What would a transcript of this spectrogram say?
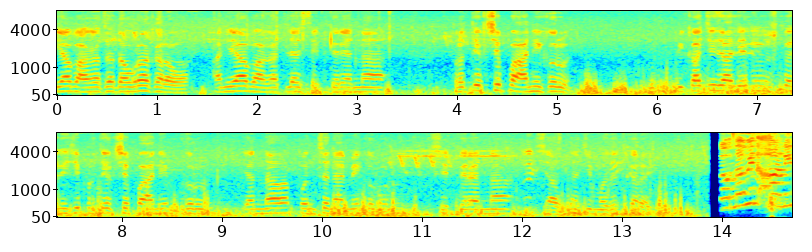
या भागाचा दौरा करावा आणि या भागातल्या शेतकऱ्यांना प्रत्यक्ष पाहणी करून पिकाची झालेली नुकसानीची प्रत्यक्ष पाहणी करून यांना पंचनामे करून शेतकऱ्यांना शासनाची मदत करावी. नवनवीन आणि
